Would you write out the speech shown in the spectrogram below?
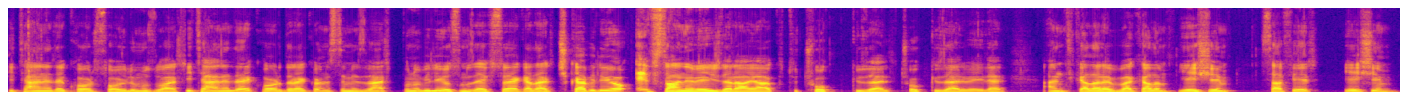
bir tane de Kor soylumuz var. Bir tane de Kor Draconis'imiz var. Bunu biliyorsunuz Efso'ya kadar çıkabiliyor. Efsane ve ejderha yakutu çok güzel. Çok güzel beyler. Antikalara bir bakalım. Yeşim, Safir, Yeşim.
